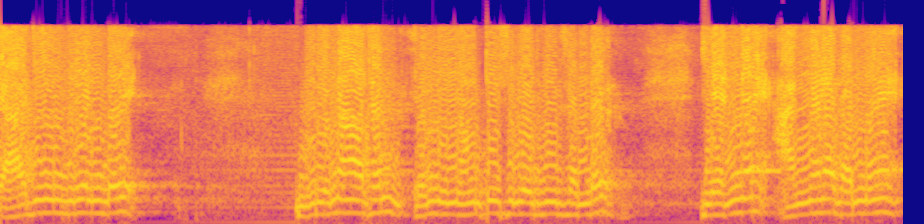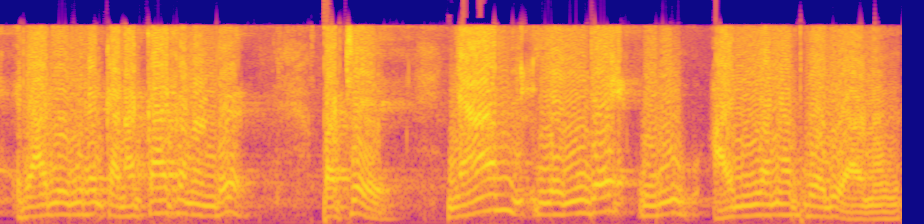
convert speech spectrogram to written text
രാജേന്ദ്രന്റെ ഗുരുനാഥൻ എന്ന് നോട്ടീസിൽ എഴുതിയിട്ടുണ്ട്. എന്നെ അങ്ങനെ തന്നെ രാജേന്ദ്രൻ കണക്കാക്കുന്നുണ്ട്. പക്ഷേ ഞാൻ എന്റെ ഒരു അനിയനെ പോലെയാണ്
